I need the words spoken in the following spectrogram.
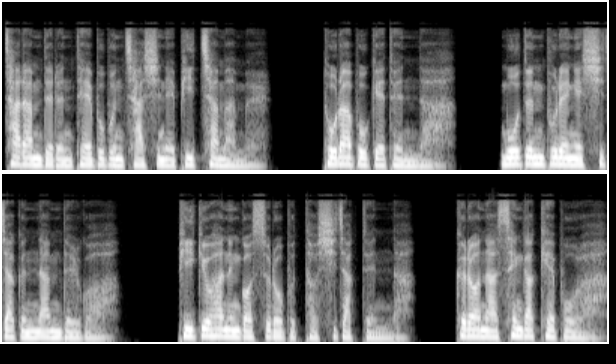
사람들은 대부분 자신의 비참함을 돌아보게 된다. 모든 불행의 시작은 남들과 비교하는 것으로부터 시작된다. 그러나 생각해 보라.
